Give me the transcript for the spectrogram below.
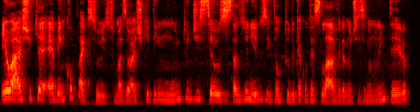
Eu acho que é bem complexo isso, mas eu acho que tem muito de ser os Estados Unidos, então tudo que acontece lá vira notícia no mundo inteiro.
